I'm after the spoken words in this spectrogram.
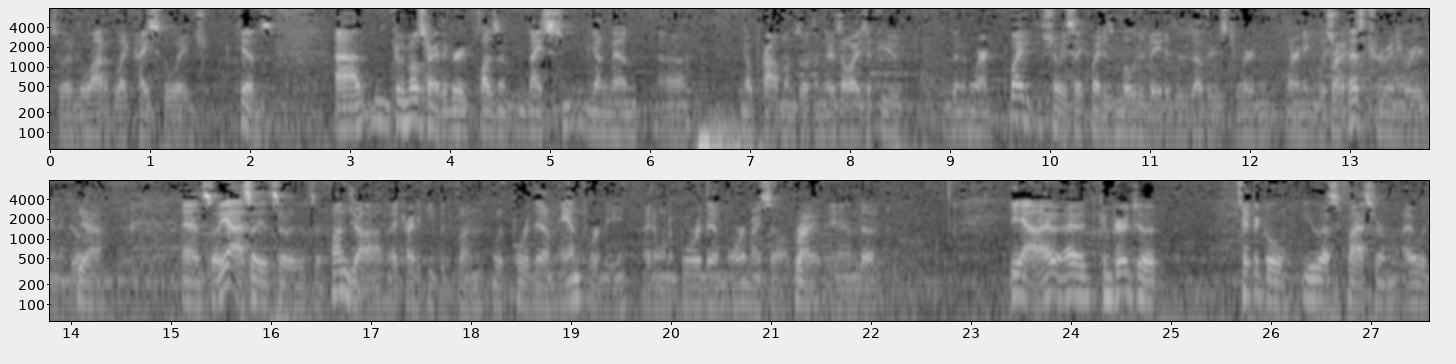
So there's a lot of like high school age kids. Uh, for the most part, they're very pleasant, nice young men. Uh, no problems with them. There's always a few that weren't quite, shall we say, quite as motivated as others to learn learn English. Right. But that's true anywhere you're going to go. yeah. And so yeah, so it's a it's a fun job. I try to keep it fun with for them and for me. I don't want to bore them or myself. Right. And uh, yeah, I, I, compared to a typical U.S. classroom, I would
